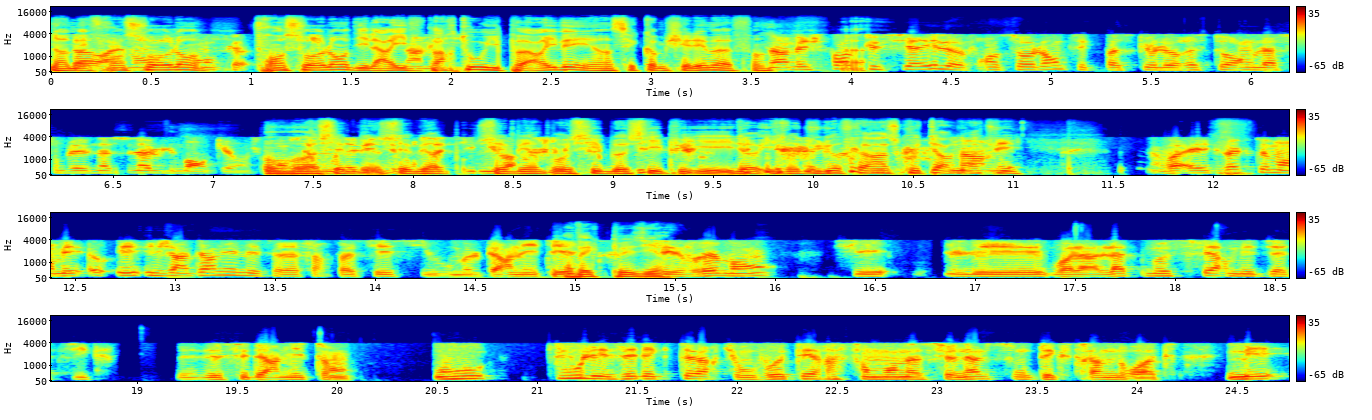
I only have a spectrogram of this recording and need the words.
Non, mais François vraiment, Hollande. que- François Hollande, il arrive Non, mais- partout, il peut arriver. Hein. C'est comme chez les meufs. hein. Non mais je pense Ah. que Cyril, François Hollande, c'est parce que le restaurant de l'Assemblée nationale lui manque. mon c'est bien, bien, bien possible aussi. Puis ils ils ont dû lui offrir un scooter Non, gratuit. Ouais, exactement. Mais et, et j'ai un dernier message à faire passer, si vous me le permettez. Avec plaisir. C'est vraiment, c'est les voilà l'atmosphère médiatique de, de ces derniers temps, où tous les électeurs qui ont voté Rassemblement National sont d'extrême droite. Mais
